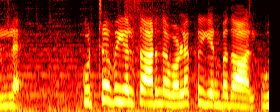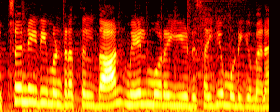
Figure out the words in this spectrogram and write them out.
அல்ல. குற்றவியல் சார்ந்த வழக்கு என்பதால் உச்சநீதிமன்றத்தில் தான் மேல்முறையீடு செய்ய முடியும் என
